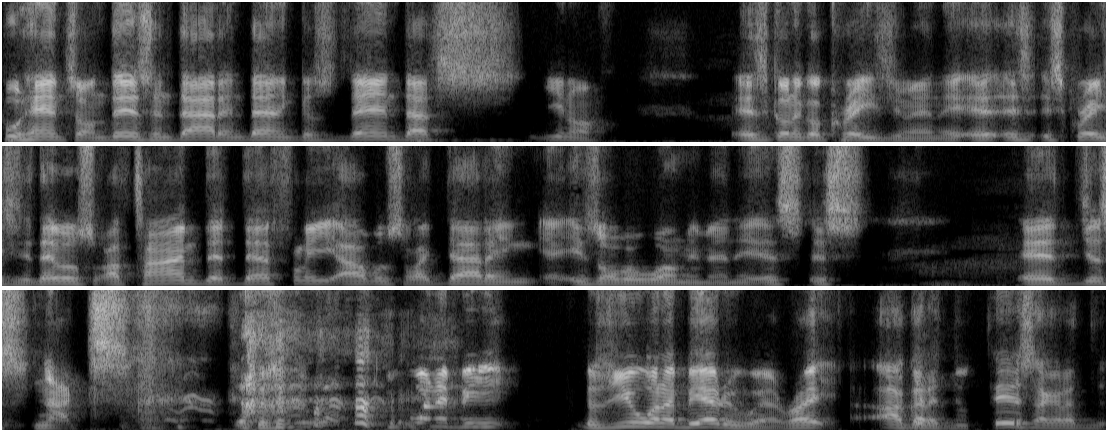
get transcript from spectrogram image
put hands on this and that and then because then that's you know it's gonna go crazy, man. It, it's, it's crazy. There was a time that definitely I was like that, and it's overwhelming, man. It's it's it's just nuts because you want to be because you want to be everywhere, right? I gotta do this. I gotta do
